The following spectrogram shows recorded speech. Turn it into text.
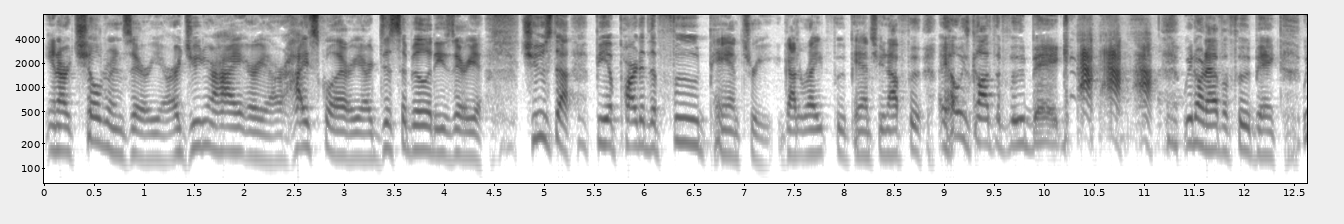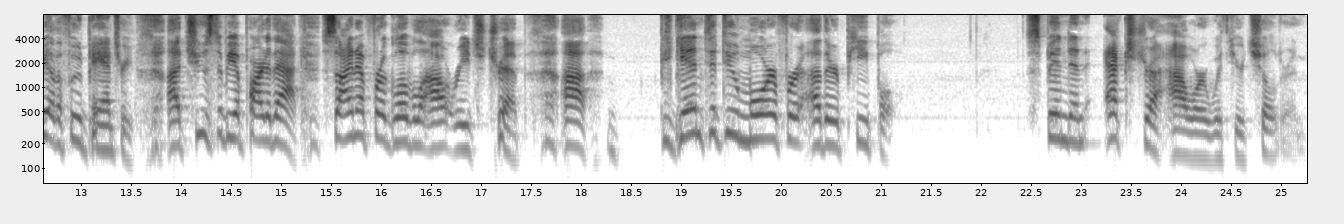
in our children's area, our junior high area, our high school area, our disabilities area. Choose to be a part of the food pantry. Got it right? Food pantry, not food. I always call it the food bank. we don't have a food bank, we have a food pantry. Uh, choose to be a part of that. Sign up for a global outreach trip. Uh, begin to do more for other people. Spend an extra hour with your children,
